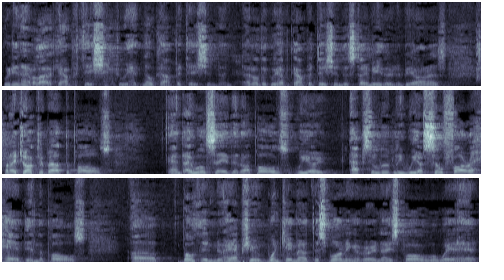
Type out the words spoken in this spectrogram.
we didn't have a lot of competition. We had no competition. And I don't think we have competition this time either, to be honest. But I talked about the polls. And I will say that our polls, we are absolutely, we are so far ahead in the polls, uh, both in New Hampshire. One came out this morning, a very nice poll, we're way ahead.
